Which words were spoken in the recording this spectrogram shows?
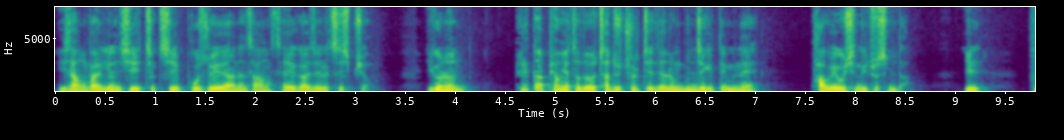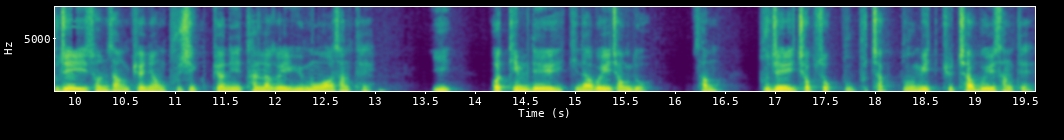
이상 발견 시 즉시 보수해야 하는 사항 세 가지를 쓰십시오. 이거는 필답형에서도 자주 출제되는 문제이기 때문에 다 외우시는 게 좋습니다. 1. 부재의 손상, 변형, 부식, 변이, 탈락의 유무와 상태 2. 버팀대의 기납의 정도 3. 부재의 접속부, 부착부 및 교차부의 상태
